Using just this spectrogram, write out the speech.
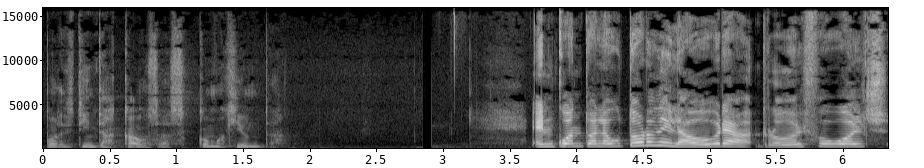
por distintas causas, como Junta. En cuanto al autor de la obra, Rodolfo Walsh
